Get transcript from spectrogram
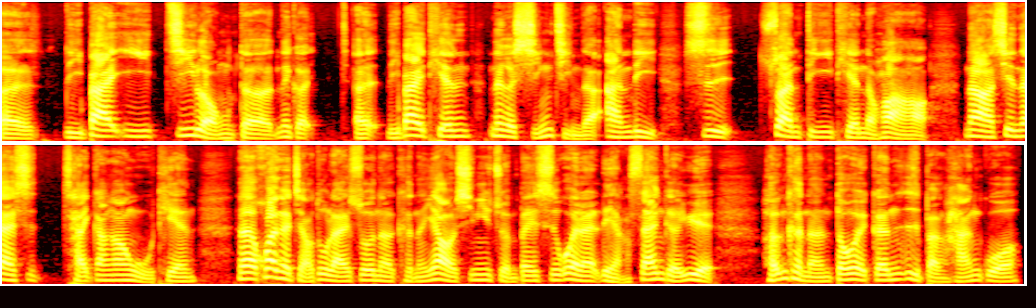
呃礼拜一基隆的那个呃礼拜天那个刑警的案例是。算第一天的话，哈，那现在是才刚刚五天。那换个角度来说呢，可能要有心理准备，是未来两三个月很可能都会跟日本、韩国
